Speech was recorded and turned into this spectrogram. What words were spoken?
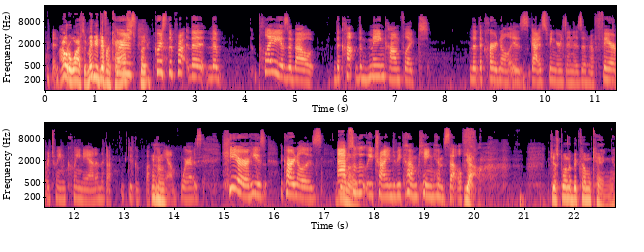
It would have been- I would have watched it. Maybe a different cast, but Of course, the pro- the the play is about the con- the main conflict that the cardinal is got his fingers in is an affair between Queen Anne and the Duc- Duke of mm-hmm. Buckingham. Whereas here, he's the cardinal is absolutely trying to become king himself. yeah. Just want to become king.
